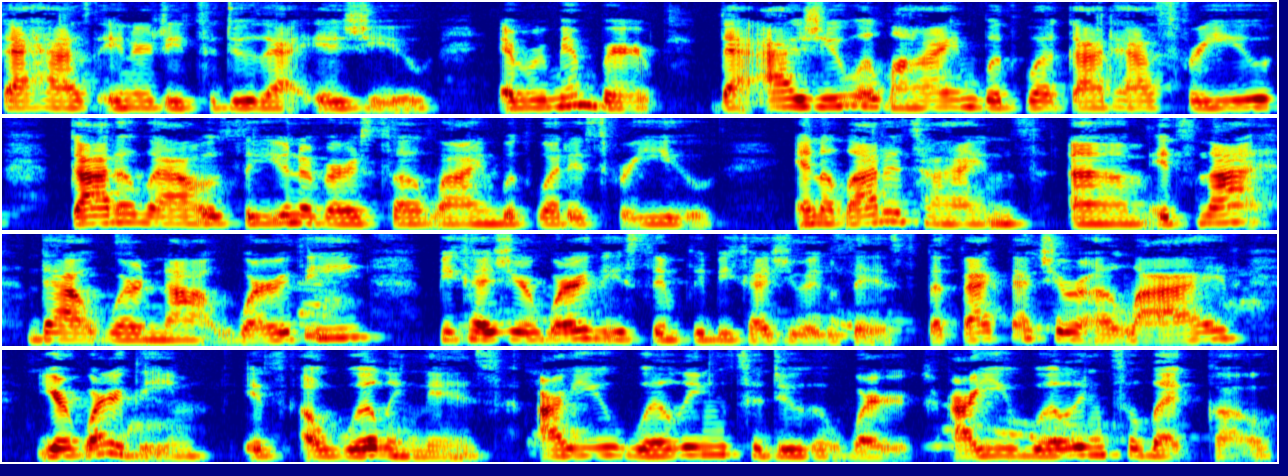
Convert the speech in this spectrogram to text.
that has energy to do that is you. And remember that as you align with what God has for you, God allows the universe to align with what is for you. And a lot of times, um, it's not that we're not worthy because you're worthy simply because you exist. The fact that you're alive, you're worthy. It's a willingness. Are you willing to do the work? Are you willing to let go?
